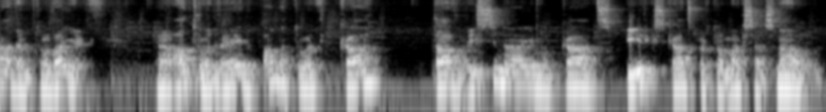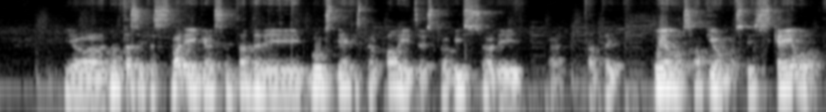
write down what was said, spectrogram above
kādam to vajag. Atrod veidu pamatot, kā tavu risinājumu kāds pirks, kāds par to maksās naudu. Jo, nu, tas ir tas svarīgais, un tad arī būs tie, kas tev palīdzēs to visu arī teikt, lielos apjomos, visu skalot,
